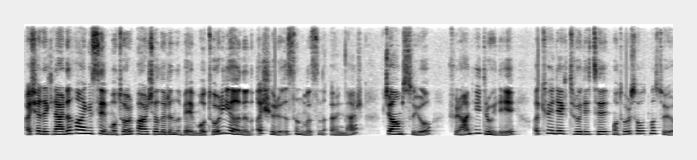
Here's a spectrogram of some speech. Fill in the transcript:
Aşağıdakilerden hangisi motor parçalarını ve motor yağının aşırı ısınmasını önler? Cam suyu, fren hidroliği, akü elektroliti, motor soğutma suyu.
